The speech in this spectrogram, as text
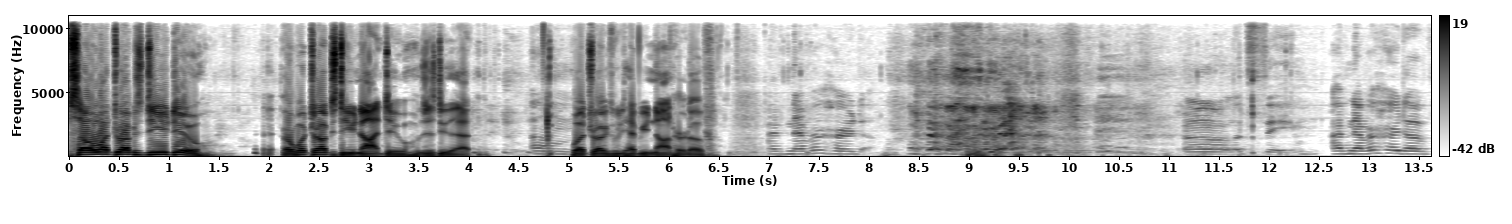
So, what drugs do you do, or what drugs do you not do? We'll just do that. what drugs would have you not heard of? I've never heard. uh, let's see. I've never heard of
